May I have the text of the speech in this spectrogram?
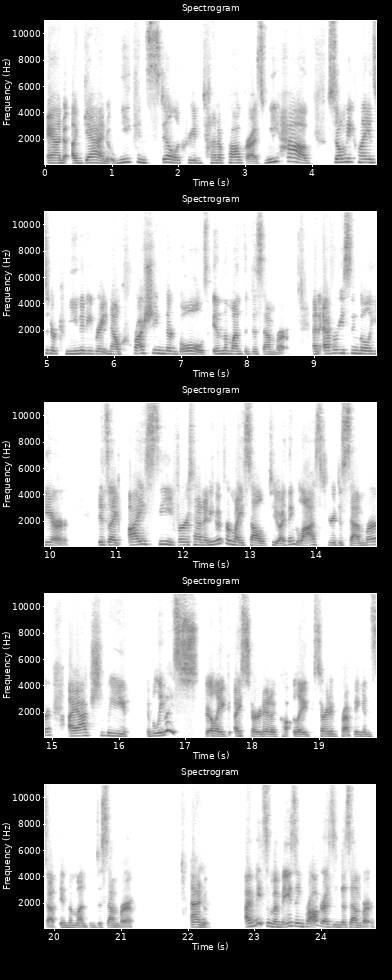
And again, we can still create a ton of progress. We have so many clients in our community right now crushing their goals in the month of December. And every single year, it's like I see firsthand, and even for myself too. I think last year, December, I actually, I believe I st- like I started a like started prepping and stuff in the month of December. And I made some amazing progress in December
